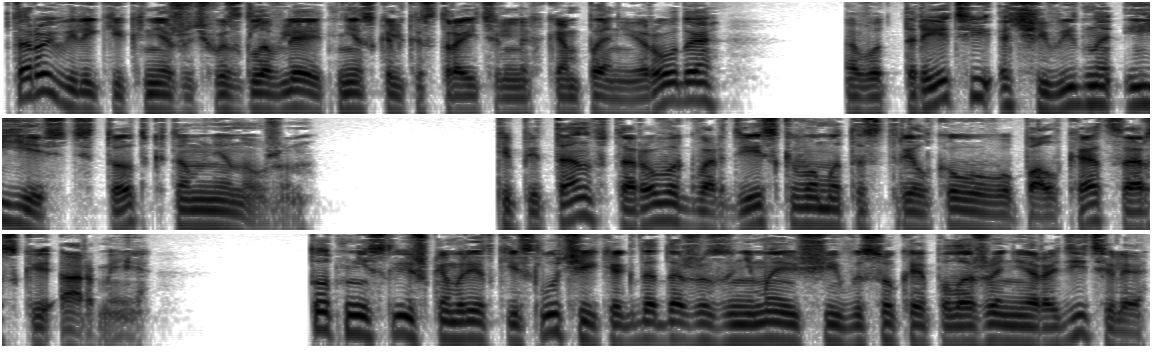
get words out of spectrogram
Второй великий княжич возглавляет несколько строительных компаний рода, а вот третий, очевидно, и есть тот, кто мне нужен. Капитан второго гвардейского мотострелкового полка царской армии. Тот не слишком редкий случай, когда даже занимающие высокое положение родители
